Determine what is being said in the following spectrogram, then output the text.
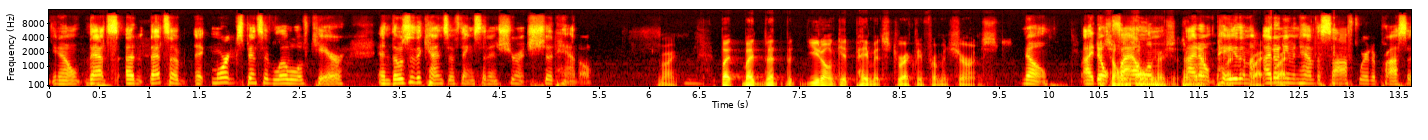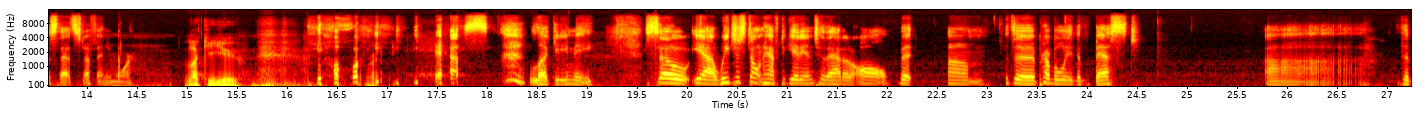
You know, that's a, that's a, more expensive level of care. And those are the kinds of things that insurance should handle. Right. But, but, but, but you don't get payments directly from insurance. No, I don't file them. I Right, don't pay right, them. right, I don't even have the software to process that stuff anymore. Lucky you. yes, lucky me. So yeah, we just don't have to get into that at all. But um, the probably the best, uh, the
